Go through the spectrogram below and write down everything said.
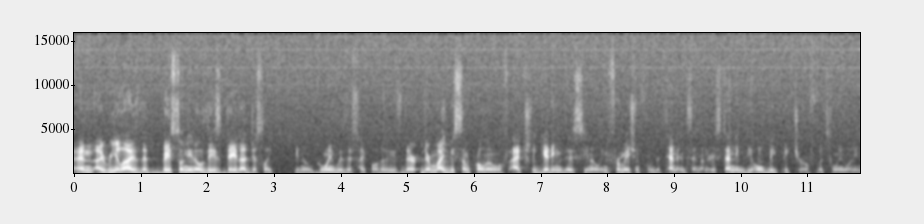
and I realized that based on, you know, these data, just like, you know, going with this hypothesis, there, there might be some problem of actually getting this, you know, information from the tenants and understanding the whole big picture of what's going on in,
